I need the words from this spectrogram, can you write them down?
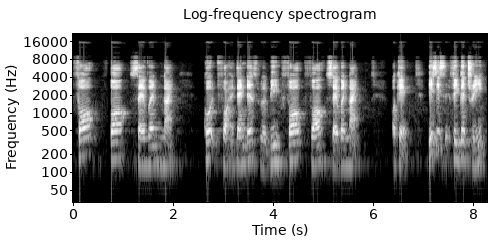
4479. Code for attendance will be 4479. Okay, this is figure 3,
